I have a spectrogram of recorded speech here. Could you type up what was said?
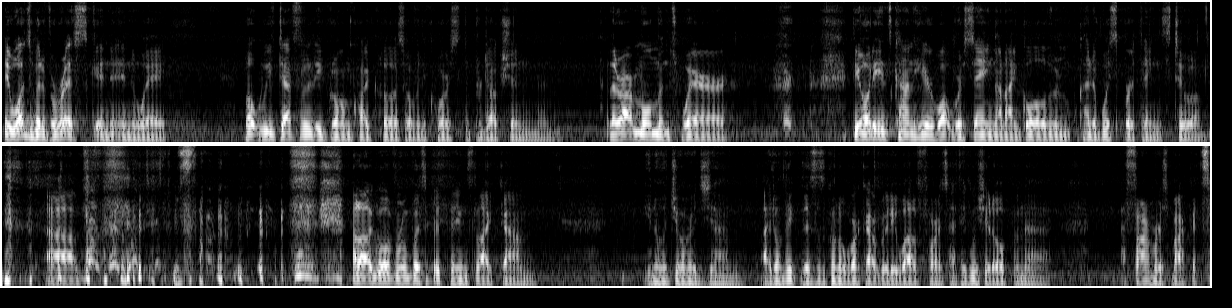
it was a bit of a risk in, in a way. But we've definitely grown quite close over the course of the production. And, and there are moments where the audience can't hear what we're saying, and I go over and kind of whisper things to them. um, and I'll go over and whisper things like, um, know, George, um, I don't think this is going to work out really well for us. I think we should open a, a farmer's market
